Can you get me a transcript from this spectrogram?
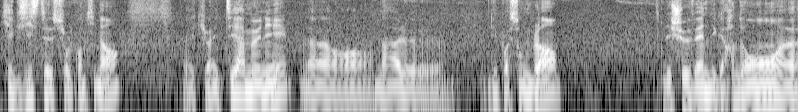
qui existent sur le continent, qui ont été amenés. on a des poissons blancs, des chevennes, des gardons,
